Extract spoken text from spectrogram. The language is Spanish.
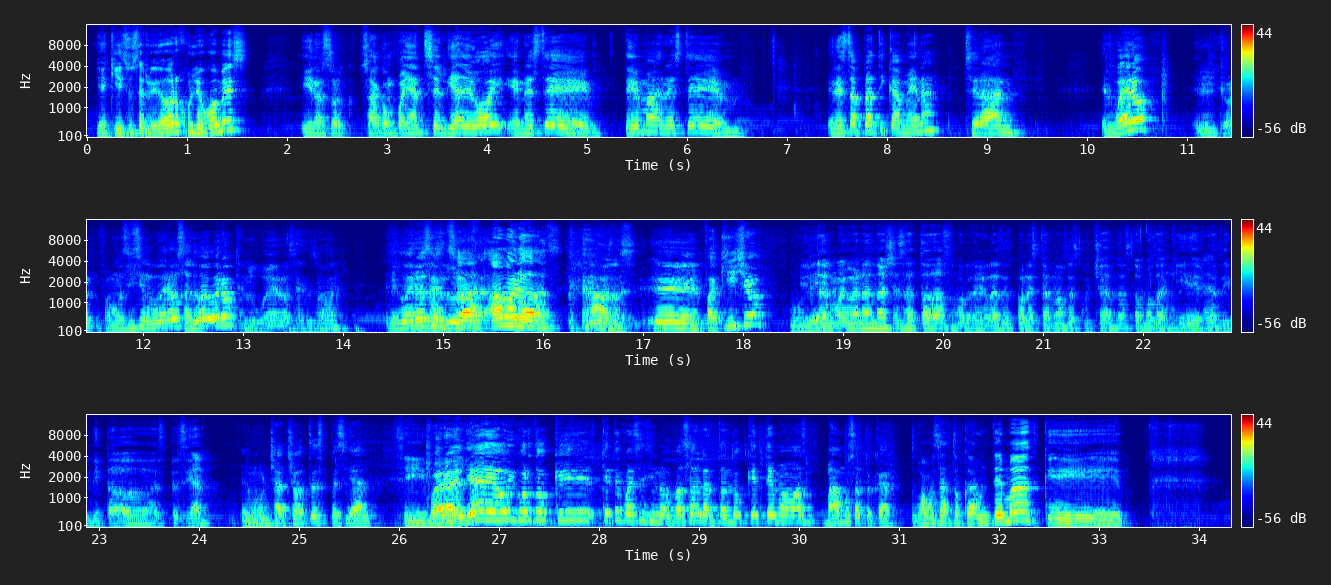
Y aquí su servidor, Julio Gómez. Y nuestros acompañantes el día de hoy en este tema, en este en esta plática amena, serán el güero, el famosísimo güero. Saluda, güero. El güero sensual. El güero sensual. ¡Vámonos! Vámonos. El Paquillo. ¿Qué tal? Muy buenas noches a todos. Gracias por estarnos escuchando. Estamos aquí pues, de invitado especial. El muchachote especial. Sí, Bueno, bien. el día de hoy, gordo, ¿qué, ¿qué te parece si nos vas adelantando qué tema vas- vamos a tocar? Vamos a tocar un tema que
